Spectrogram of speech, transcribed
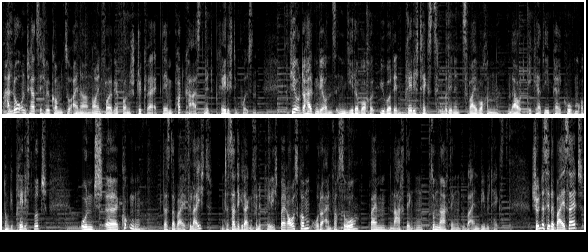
Hallo und herzlich willkommen zu einer neuen Folge von Stückwerk, dem Podcast mit Predigtimpulsen. Hier unterhalten wir uns in jeder Woche über den Predigtext, über den in zwei Wochen laut EKD Perikopenordnung gepredigt wird und äh, gucken, dass dabei vielleicht interessante Gedanken für eine Predigt bei rauskommen oder einfach so beim Nachdenken, zum Nachdenken über einen Bibeltext. Schön, dass ihr dabei seid.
